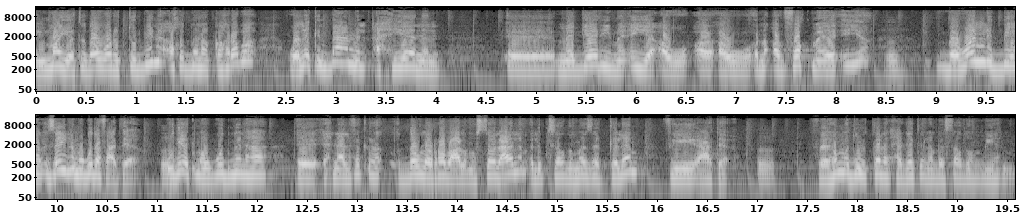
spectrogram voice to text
المية تدور التوربينه اخد منها كهرباء ولكن بعمل أحيانا آه، مجاري مائية أو أو أنفاق مائية بولد بيها زي اللي موجودة في عتاقه وديت موجود منها آه، إحنا على فكرة الدولة الرابعة على مستوى العالم اللي بتستخدم هذا الكلام في عتاقه فهم دول الثلاث حاجات اللي أنا بستخدم بيهم.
